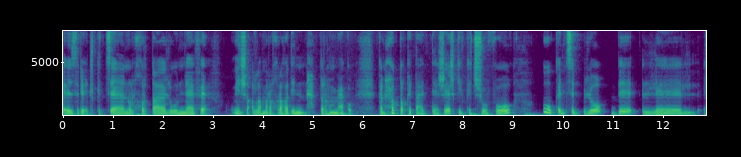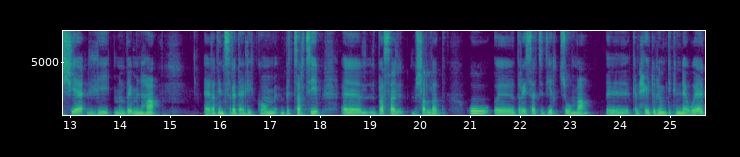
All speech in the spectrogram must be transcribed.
زريعة الكتان والخرطال والنافع. وإن شاء الله مرة أخرى غادي نحضرهم معكم كنحطوا قطع الدجاج كيف كتشوفوا وكنتبلو بالأشياء اللي من ضمنها. غادي نسرد عليكم بالترتيب. البصل مشلض وضريسات ديال الثومه كنحيدو لهم ديك النواه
